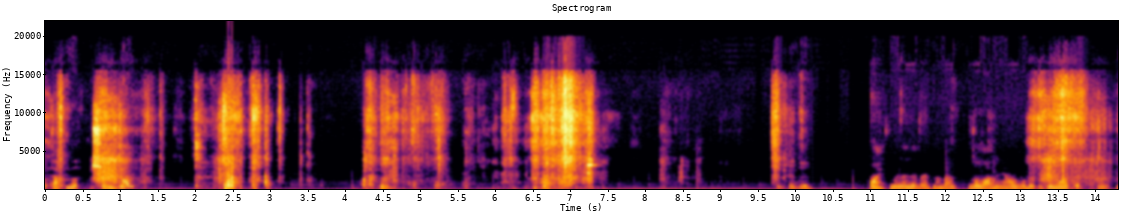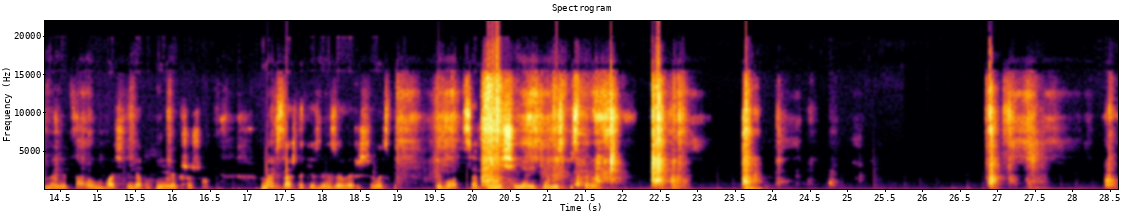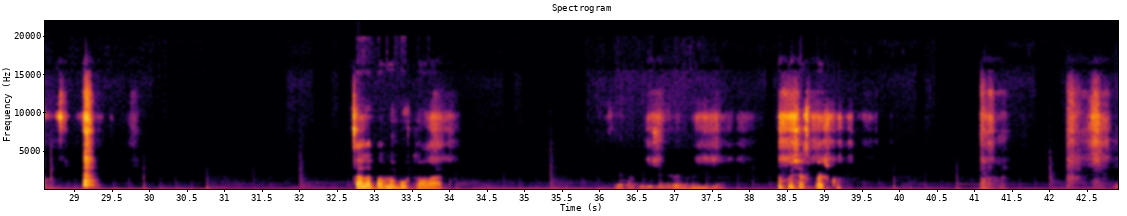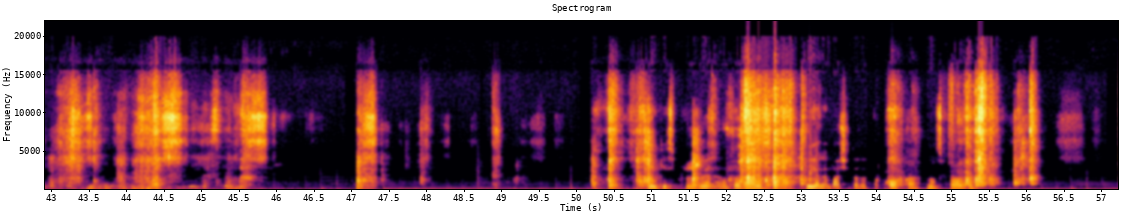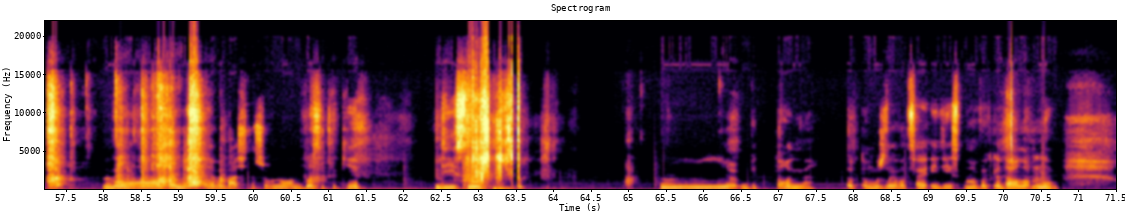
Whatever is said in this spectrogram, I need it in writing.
Так, ну що, йдемо? Ой, мене не видно, так? Да? Ну ладно, я вам буду знімати не від себе, бо бачите, я тут є, якщо що. Ми все ж таки з Лізою вирішили І от це приміщення, в яке ми спустилися. Це, напевно, був туалет. Включи спишку. Якісь пружини витворяються. Ну я не бачу, де тут парковка насправді. Ну, приміщення, ви бачите, що воно досить таки дійсно бетонне. Тобто, можливо, це і дійсно виглядало, ну,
